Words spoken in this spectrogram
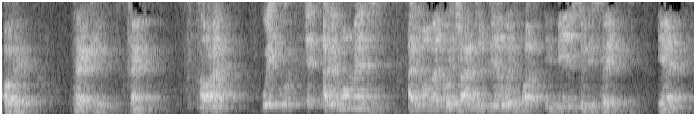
Okay. Thank you. Thank you. All right. We, we, at the moment, at the moment, we're trying to deal with what it means to be saved. Yeah.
